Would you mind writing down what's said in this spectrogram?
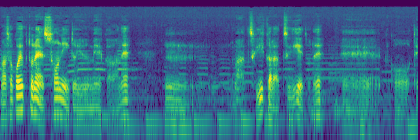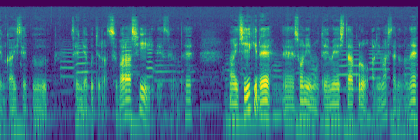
まあそこへ行くとねソニーというメーカーはねうんまあ次から次へとね、えー、こう展開していく戦略っていうのは素晴らしいですよね。まあ、一時期ね、えー、ソニーも低迷した頃ありましたけどね、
